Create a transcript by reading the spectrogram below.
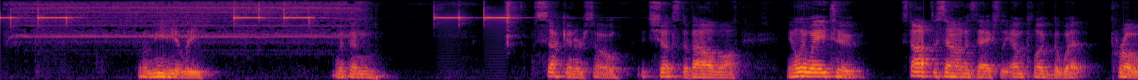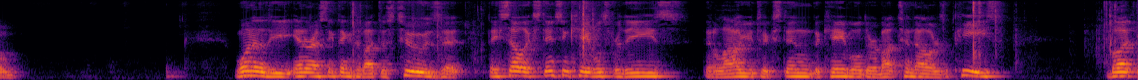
So immediately, within a second or so, it shuts the valve off. The only way to stop the sound is to actually unplug the wet probe. One of the interesting things about this too is that they sell extension cables for these that allow you to extend the cable. They're about $10 a piece. But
